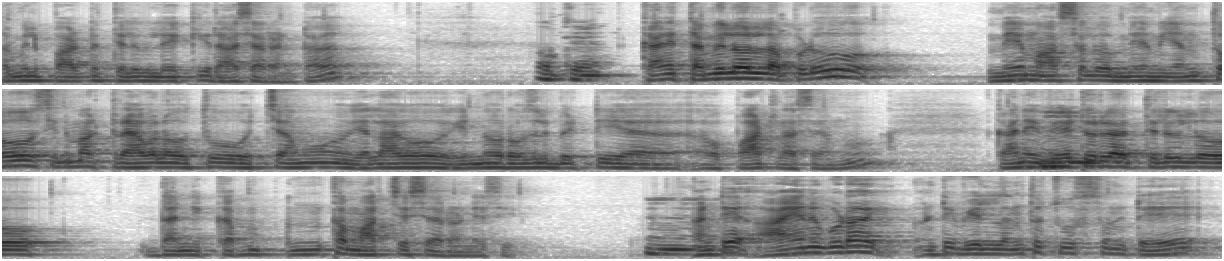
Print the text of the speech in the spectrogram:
తమిళ పాట తెలుగులోకి రాశారంట. ఓకే కానీ తమిళ వాళ్ళు అప్పుడు మేము అసలు మేము ఎంతో సినిమాకి ట్రావెల్ అవుతూ వచ్చాము ఎలాగో ఎన్నో రోజులు పెట్టి పాట రాసాము కానీ వేటూరు గారు తెలుగులో దాన్ని అంతా మార్చేశారు అనేసి. అంటే ఆయన కూడా అంటే వీళ్ళంతా చూస్తుంటే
